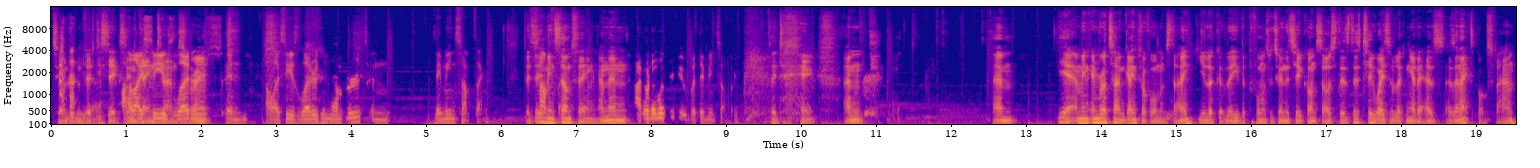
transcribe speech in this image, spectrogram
256 all in I game see terms, is right? letters, and all I see is letters and numbers, and they mean something. They do mean something, and then I don't know what they do, but they mean something. They do. And um yeah, I mean in real time games performance though, you look at the, the performance between the two consoles, there's there's two ways of looking at it as, as an Xbox fan.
